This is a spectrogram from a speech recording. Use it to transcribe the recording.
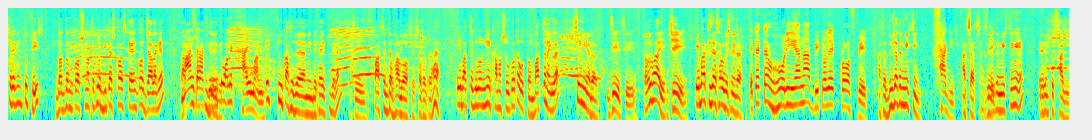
সেটা কিন্তু ফিক্স দরদাম ক্রস না থাকলেও বিকাশ ক্রস ক্যারিং ক্রস যা লাগে মানটা কিন্তু অনেক হাই মান। একটু কাছে যায় আমি দেখাই একটু দেখেন। জি। পার্সেন্টটা ভালো আছে ছাগলটা হ্যাঁ? এই বাচ্চাগুলো নিয়ে খামার শুরু করাটা উত্তম। বাচ্চা না এগুলা সেমি অ্যাডাল্ট জি জি। সদল ভাই? জি। এবার কি ছাগল নিস এটা? এটা একটা হরিয়ানা বিটলের ক্রস বিট আচ্ছা দুই জাতের মিক্সিং সাগি। আচ্ছা আচ্ছা দুই জি। মিক্সিং এ এটা কিন্তু সাগি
